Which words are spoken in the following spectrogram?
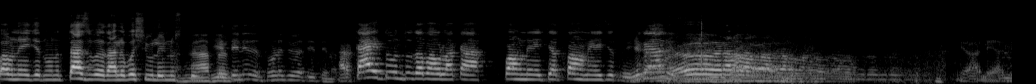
पाहुणे यायच्यात म्हणून तासभर झालं बसवलंय नुसतं. आता येते नाही थोड्याच वेळात येते ना. अरे काय दोन तुझा भावला का? पाहुणे यायच्यात पाहुणे यायच्यात हे काय आले? अ, राम, राम, राम, राम, राम. आले आले.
